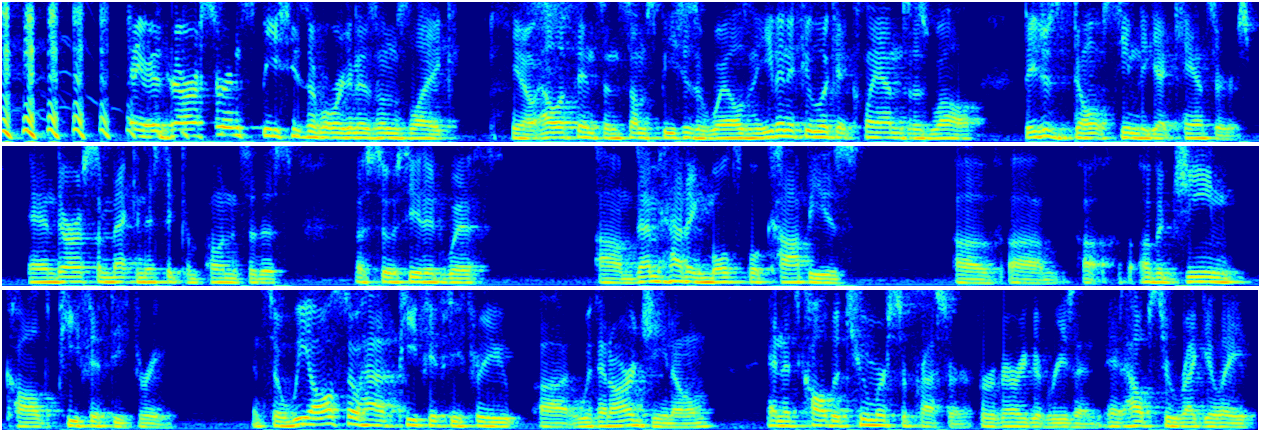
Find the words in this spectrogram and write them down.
Anyways, there are certain species of organisms like you know elephants and some species of whales, and even if you look at clams as well, they just don't seem to get cancers. And there are some mechanistic components of this associated with um, them having multiple copies of um, of of a gene called P53. And so we also have P53 uh, within our genome, and it's called a tumor suppressor for a very good reason. It helps to regulate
